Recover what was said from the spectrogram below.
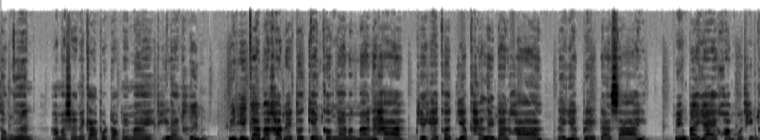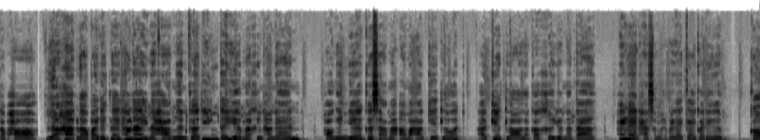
สมเงิน เอามาใช้ในการปลดล็อกใหม่ๆ ที่แรงขึ้น วิธีการบังคับในตัวเกมก็ง่ายมากๆนะคะ เพียงแค่กดเหยียบคันเร่งด้านขวา และเหยียบเบรกด้านซ้ายวิ่งไปใหญ่ความหัวทิมก็พอ แล้วหากเราไปได้ไกลเท่าไหร่นะคะ เงินก็ยิ่งได้เยอะมากขึ้นเท่านั้น อเงินเยอะก็สามารถเอามาอัปเกรดรถ อัปเกรดล้อแล้วก็เครื่องยนต์ต่างๆ ให้แรงทันสมัยไปได้ไกลกว่าเดิม ก็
